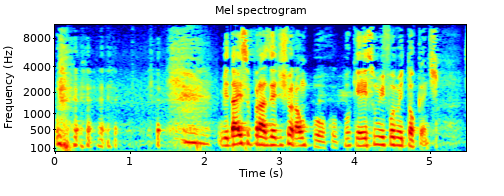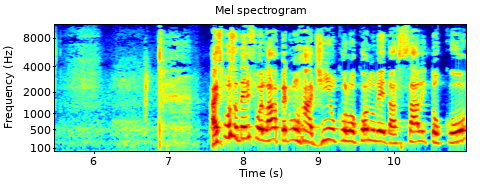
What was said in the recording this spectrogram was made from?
me dá esse prazer de chorar um pouco, porque isso me foi muito tocante. A esposa dele foi lá, pegou um radinho, colocou no meio da sala e tocou.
